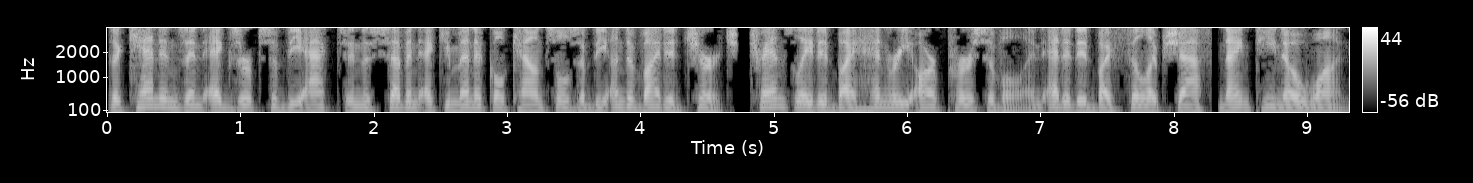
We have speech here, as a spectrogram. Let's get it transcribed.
The canons and excerpts of the Acts in the Seven Ecumenical Councils of the Undivided Church, translated by Henry R. Percival and edited by Philip Schaff 1901.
